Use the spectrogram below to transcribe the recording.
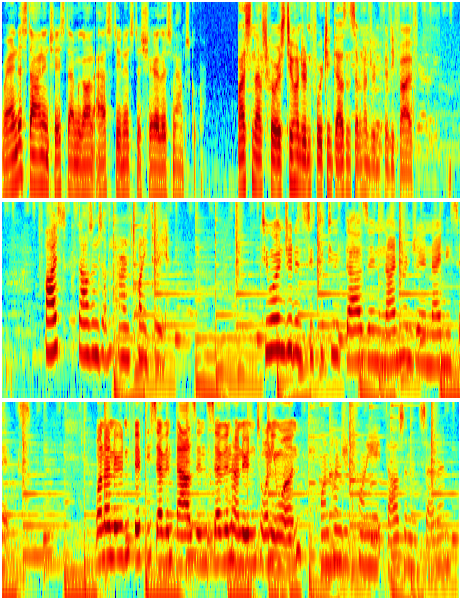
Miranda Stein and Chase Demagon asked students to share their Snap score. My Snap score is 214,755. 5,723. 262,996. 157,721. 128,007.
